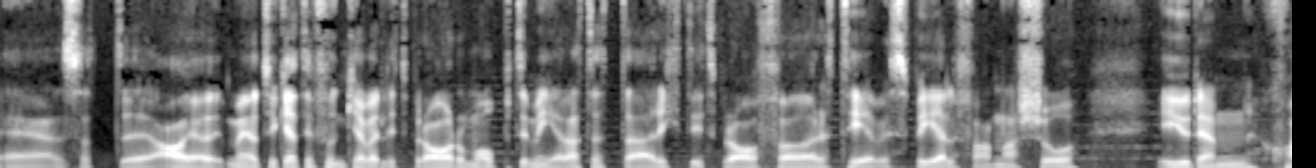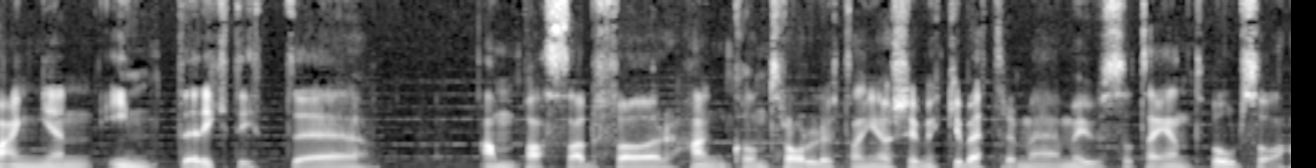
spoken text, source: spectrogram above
Eh, så att, eh, ja, men jag tycker att det funkar väldigt bra. De har optimerat detta riktigt bra för tv-spel. För annars så är ju den genren inte riktigt eh, anpassad för handkontroll utan gör sig mycket bättre med mus och tangentbord så.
